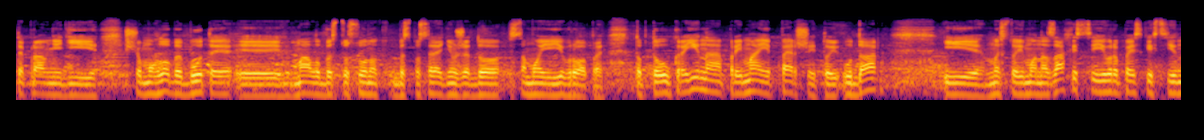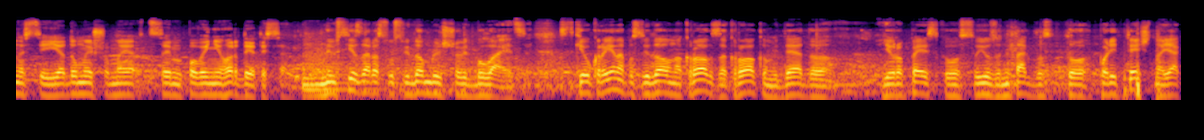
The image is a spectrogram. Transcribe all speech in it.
протиправні дії, що могло би бути, мало би стосунок безпосередньо вже до самої Європи. Тобто Україна приймає перший той удар, і ми стоїмо на захисті європейських цінностей. Я думаю, що ми цим повинні гордитися. Не всі зараз усвідомлюють, що відбувається. Все-таки Україна послідовно крок за кроком йде до Європейського Союзу, не так до, політично, як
